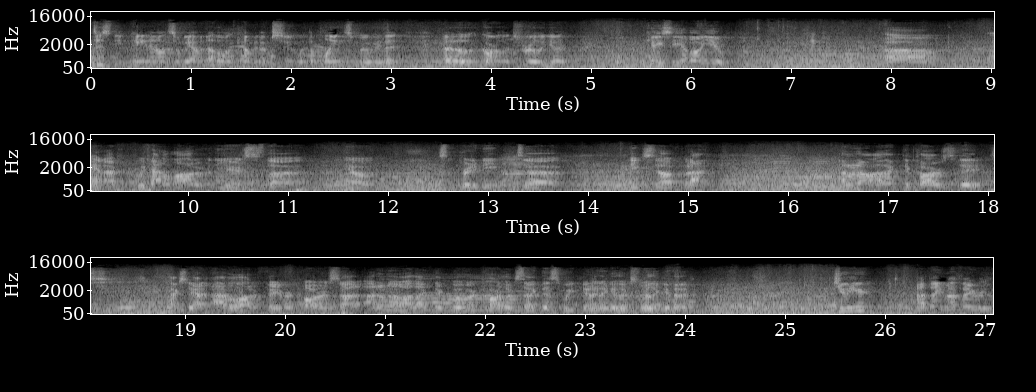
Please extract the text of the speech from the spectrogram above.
Disney paint outs, and we have another one coming up soon with the Planes movie. That uh, the car looks really good. Kasey, how about you? Uh, man, I've, we've had a lot over the years. Uh, you know, some pretty neat, uh, neat stuff. But I, I don't know. I like the cars that. Actually, I, I have a lot of favorite cars. So I, I don't know. I like the, what my car looks like this weekend. I think it looks really good. Junior? I think my favorite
